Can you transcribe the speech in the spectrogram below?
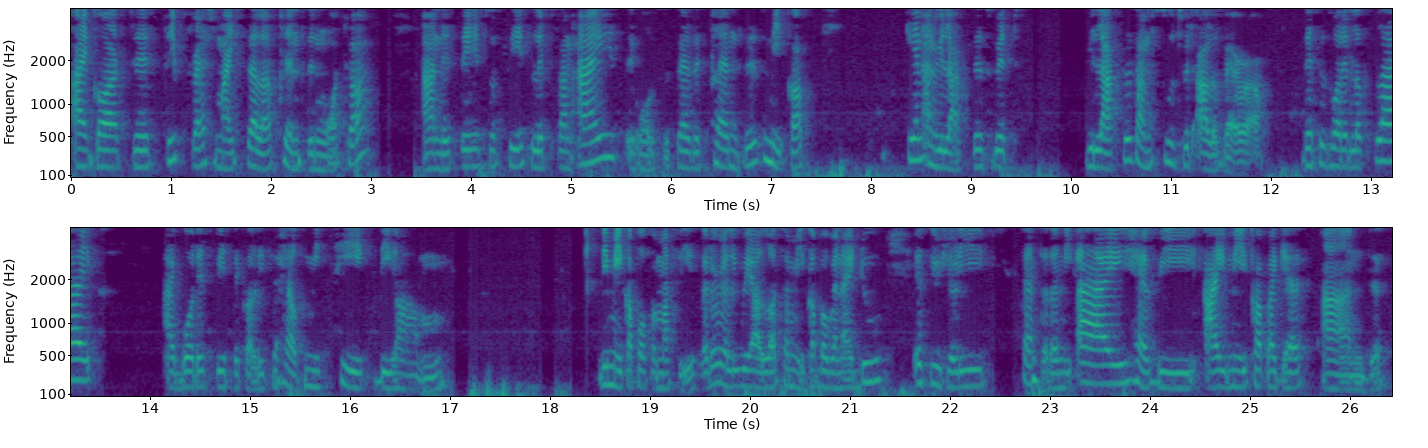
I got this Deep Fresh Micellar Cleansing Water. And it says for face, lips, and eyes. It also says it cleanses makeup, skin, and relaxes with relaxes and soothes with aloe vera. This is what it looks like. I bought it basically to help me take the um the makeup off of my face. I don't really wear a lot of makeup, but when I do, it's usually centered on the eye, heavy eye makeup, I guess, and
